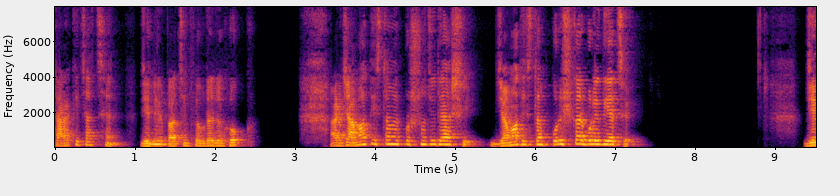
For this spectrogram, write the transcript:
তারা কি চাচ্ছেন যে নির্বাচন ফেব্রুয়ারি হোক? আর জামাত ইসলামের প্রশ্ন যদি আসি, জামাত ইসলাম পরিষ্কার বলে দিয়েছে যে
